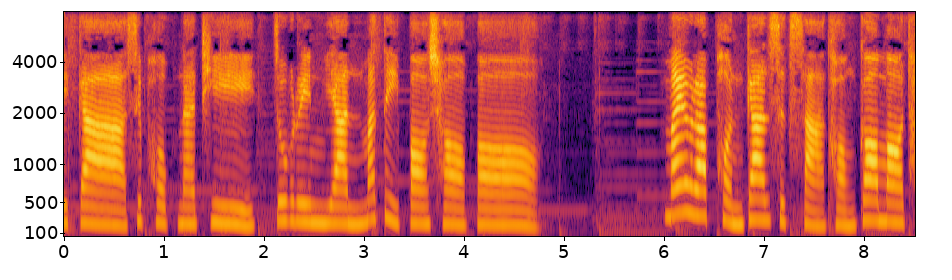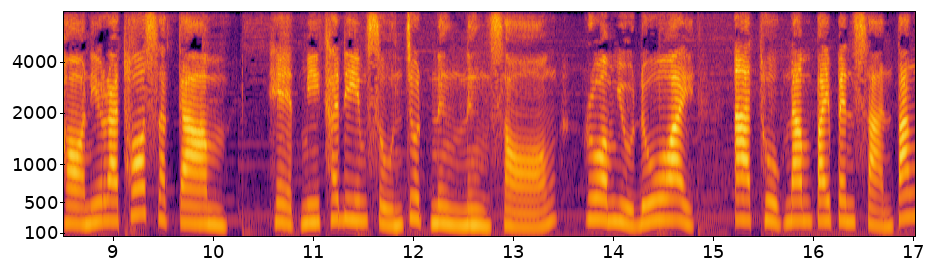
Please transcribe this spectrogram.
ฬิกา 16 นาที จุรินยันมติปชป ไม่รับผลการศึกษาของกมทนิรโทษกรรม เหตุมีคดีม0.112 รวมอยู่ด้วย อาจถูกนำไปเป็นสารตั้ง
